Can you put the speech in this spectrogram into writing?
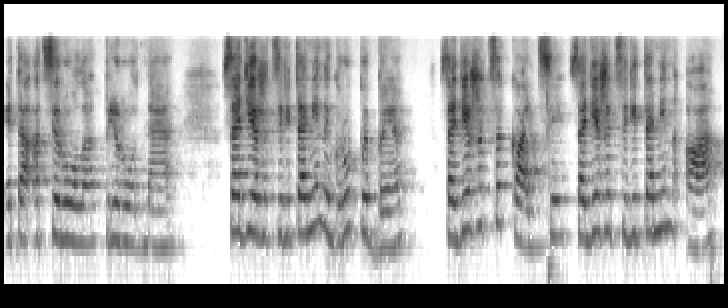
это ацерола природная, содержатся витамины группы В, содержится кальций, содержится витамин А.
